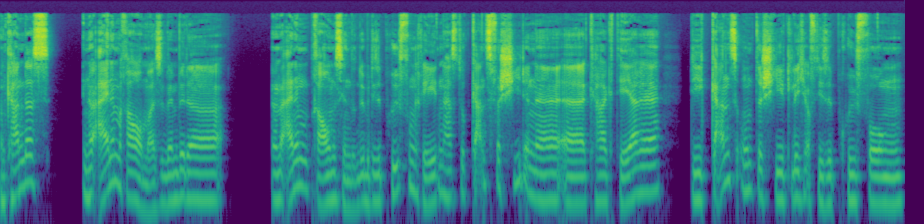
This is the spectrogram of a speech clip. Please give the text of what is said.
Man kann das in nur einem Raum, also wenn wir da in einem Raum sind und über diese Prüfung reden, hast du ganz verschiedene äh, Charaktere, die ganz unterschiedlich auf diese Prüfung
